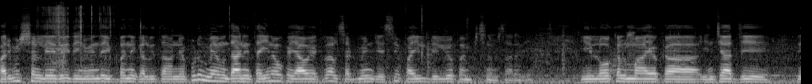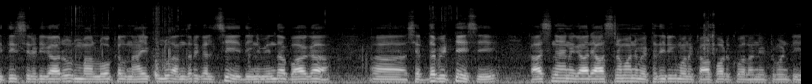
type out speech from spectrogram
పర్మిషన్ లేదు దీని మీద ఇబ్బంది కలుగుతా ఉన్నప్పుడు మేము దాని తగిన ఒక యాభై ఎకరాలు సబ్మిట్ చేసి ఫైల్ ఢిల్లీలో పంపించినాం సార్ అది. ఈ లోకల్ మా యొక్క ఇన్ఛార్జి నితీష్ రెడ్డి గారు మా లోకల్ నాయకులు అందరూ కలిసి దీని మీద బాగా శ్రద్ధ పెట్టేసి కాశీనాయన గారి ఆశ్రమాన్ని మెట్ట తిరిగి మనం కాపాడుకోవాలనేటువంటి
